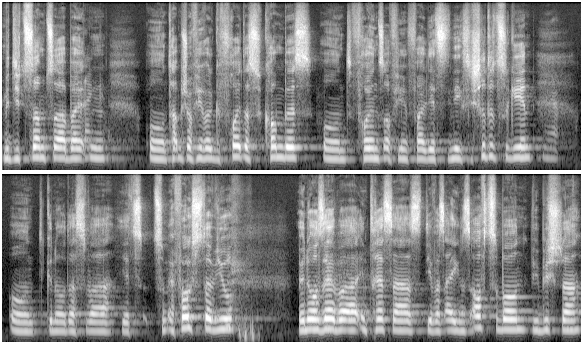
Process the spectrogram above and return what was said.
mit dir zusammenzuarbeiten. Und habe mich auf jeden Fall gefreut, dass du gekommen bist und freuen uns auf jeden Fall, jetzt die nächsten Schritte zu gehen. Ja. Und genau das war jetzt zum Erfolgsinterview. Wenn du auch selber Interesse hast, dir was Eigenes aufzubauen, wie Bishta,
